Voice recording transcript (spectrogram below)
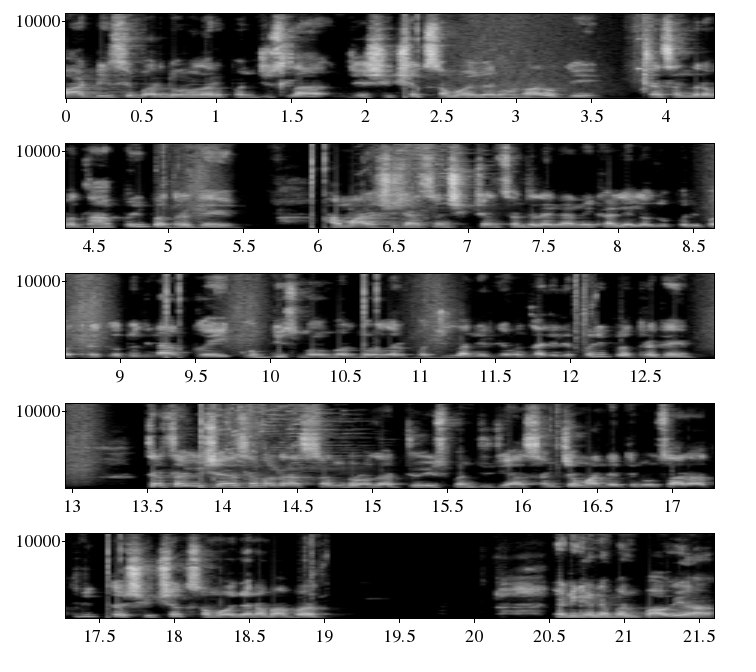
पाच डिसेंबर दोन हजार पंचवीसला जे शिक्षक समायोजन होणार होते त्या संदर्भातला हा परिपत्रक आहे. हा महाराष्ट्र शासन शिक्षण संचालनाने काढलेला जो परिपत्रक होतो तो दिनांक एकोणतीस नोव्हेंबर दोन हजार पंचवीसला निर्गमन झालेले परिपत्रक आहे. त्याचा विषय असा बघा सन दोन हजार चोवीस पंचवीस या संच मान्यतेनुसार अतिरिक्त शिक्षक समायोजनाबाबत या ठिकाणी आपण पाहूया.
